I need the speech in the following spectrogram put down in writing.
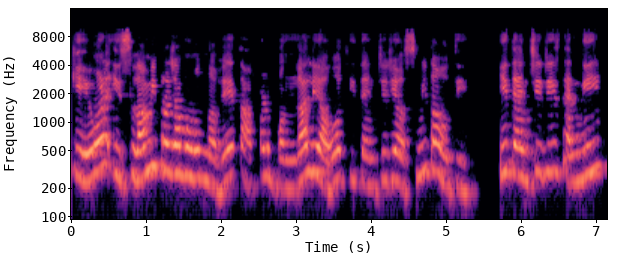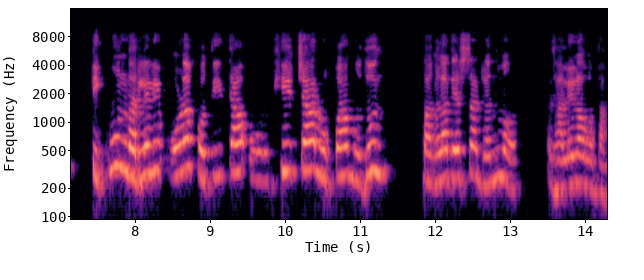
केवळ इस्लामी प्रजा म्हणून नव्हे तर आपण बंगाली आहोत ही त्यांची जी अस्मिता होती ही त्यांची जी त्यांनी टिकवून धरलेली ओळख होती त्या ओळखीच्या रूपामधून बांगलादेशचा जन्म झालेला होता.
